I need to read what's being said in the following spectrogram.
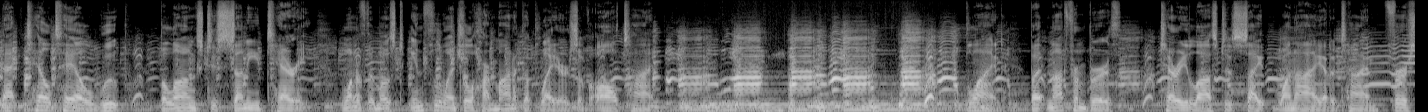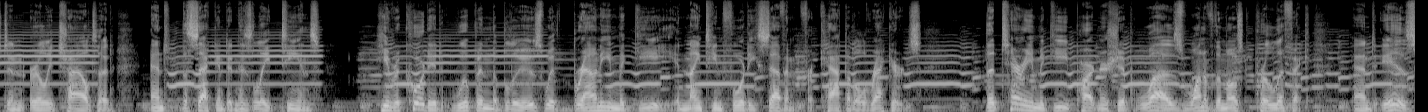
That telltale whoop belongs to Sonny Terry, one of the most influential harmonica players of all time. Blind, but not from birth, Terry lost his sight one eye at a time, first in early childhood and the second in his late teens. He recorded Whoopin' the Blues with Brownie McGhee in 1947 for Capitol Records. The Terry McGhee partnership was one of the most prolific and is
